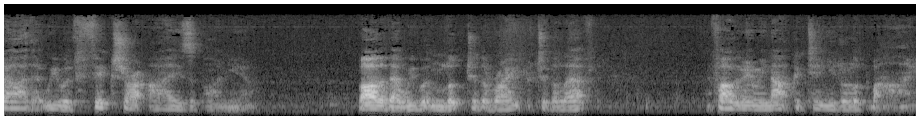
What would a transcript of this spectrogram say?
God, that we would fix our eyes upon you. Father, that we wouldn't look to the right or to the left. And Father, may we not continue to look behind.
